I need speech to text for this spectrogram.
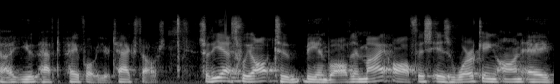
uh, you have to pay for it with your tax dollars. So yes, we ought to be involved. And my office is working on a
